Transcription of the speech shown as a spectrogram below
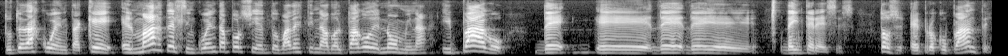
tú te das cuenta que el más del 50% va destinado al pago de nómina y pago de, eh, de, de intereses. Entonces, es preocupante.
